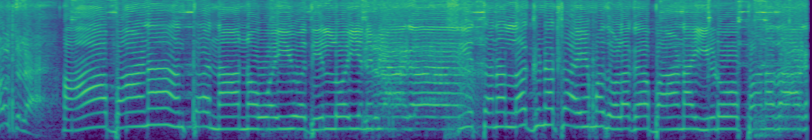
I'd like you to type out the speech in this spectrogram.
ಹೌದಲ್ಲ? ಆ ಬಾಣ ಅಂತ ನಾನು ಒಯ್ಯೋದಿಲ್ಲೋ ಇನ್ ಮ್ಯಾಗ. ಸೀತನ ಲಗ್ನ ಟೈಮದೊಳಗ ಬಾಣ ಇಡೋ ಪಣದಾಗ.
